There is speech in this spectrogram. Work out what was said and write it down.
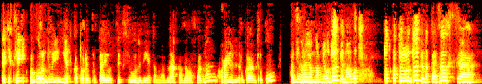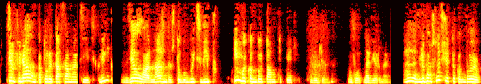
Таких клиник по городу нет, которые продаются, их всего две. Там одна оказалась в одном районе, другая в другом. Один район нам неудобен, а вот тот, который удобен, оказался тем филиалом, который та самая сеть клиник сделала однажды, чтобы быть VIP. И мы как бы там теперь будем. Вот, наверное. Ну, в любом случае, это как бы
